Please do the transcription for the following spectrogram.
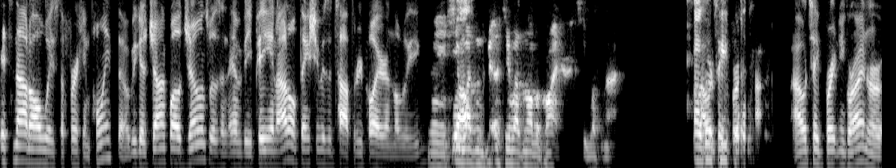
it's not always the freaking point though, because Jonquel Jones was an MVP, and I don't think she was a top three player in the league. I mean, she Well- wasn't. She wasn't over Griner. She was not. I Other would take people, Brit- I would take Brittney Griner.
